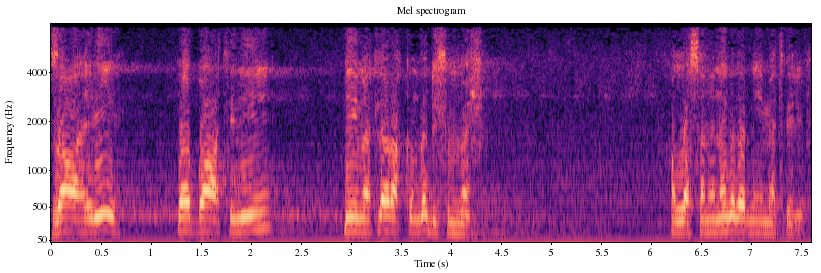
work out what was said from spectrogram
zahiri və batini neymətlər haqqında düşünmək. Allah sənə nə qədər neymət verib.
